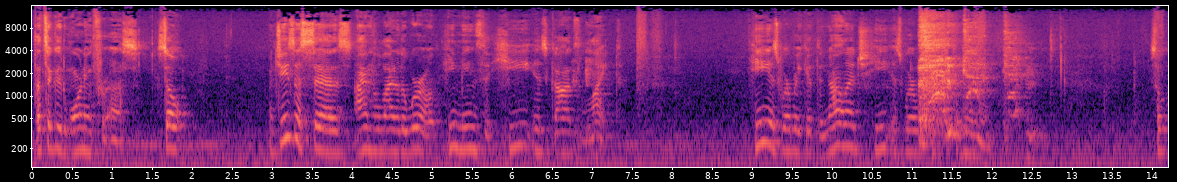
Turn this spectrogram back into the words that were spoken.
That's a good warning for us. So, when Jesus says, I am the light of the world, he means that he is God's light. He is where we get the knowledge, he is where we get the communion. So,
